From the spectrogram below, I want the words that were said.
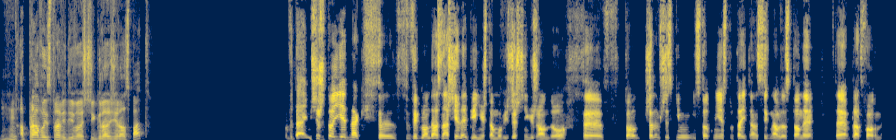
Mhm. A Prawo i Sprawiedliwości grozi rozpad? Wydaje mi się, że to jednak e, wygląda znacznie lepiej niż to mówi rzecznik rządu. E, to przede wszystkim istotny jest tutaj ten sygnał ze strony te platformy.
